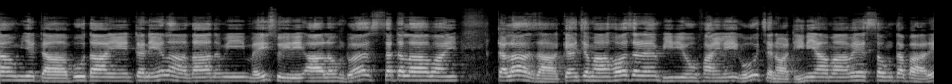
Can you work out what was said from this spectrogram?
တောင်းမြတ်တာပို့သားရင်တနင်္လာသားသမီးမိတ်ဆွေတွေအားလုံးတို့17လပိုင်းတလစာကံကြမ္မာဟောစရန်ဗီဒီယိုဖိုင်လေးကိုကျွန်တော်ဒီနေရာမှာပဲဆုံးသက်ပါတယ်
